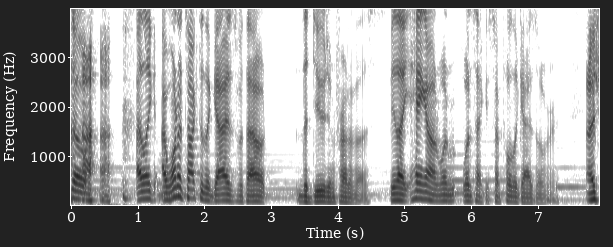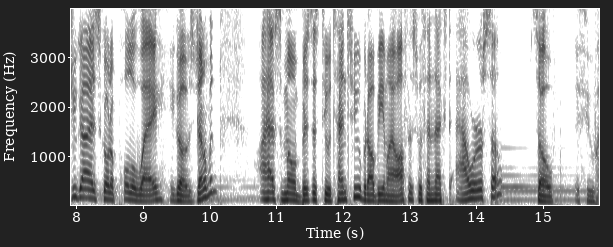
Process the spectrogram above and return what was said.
so I like I want to talk to the guys without the dude in front of us. Be like, hang on one one second. So I pull the guys over. As you guys go to pull away, he goes, Gentlemen, I have some more business to attend to, but I'll be in my office within the next hour or so. So if you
